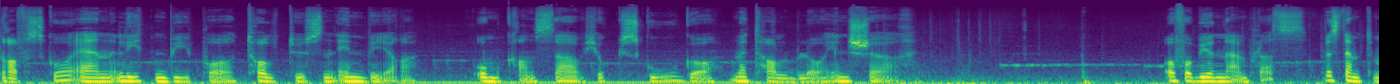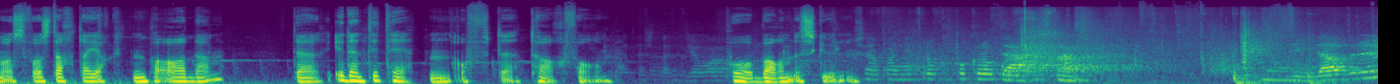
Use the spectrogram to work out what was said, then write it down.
Dravsko er en liten by på 12 000 innbyggere, omkransa av tjukk skog og metallblå innsjøer. Og for å begynne en plass bestemte vi oss for å starte jakten på Adam, der identiteten ofte tar form. På barneskolen. Dzień dobry.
